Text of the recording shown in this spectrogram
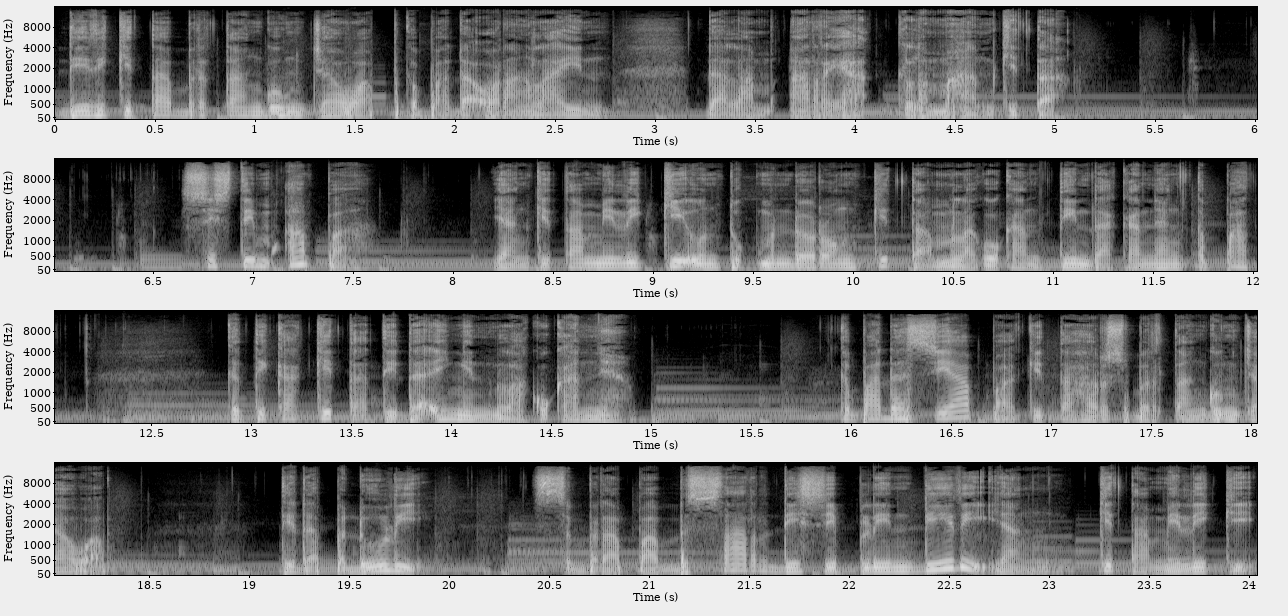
diri kita bertanggung jawab kepada orang lain dalam area kelemahan kita. Sistem apa yang kita miliki untuk mendorong kita melakukan tindakan yang tepat ketika kita tidak ingin melakukannya? Kepada siapa kita harus bertanggung jawab? Tidak peduli seberapa besar disiplin diri yang kita miliki,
